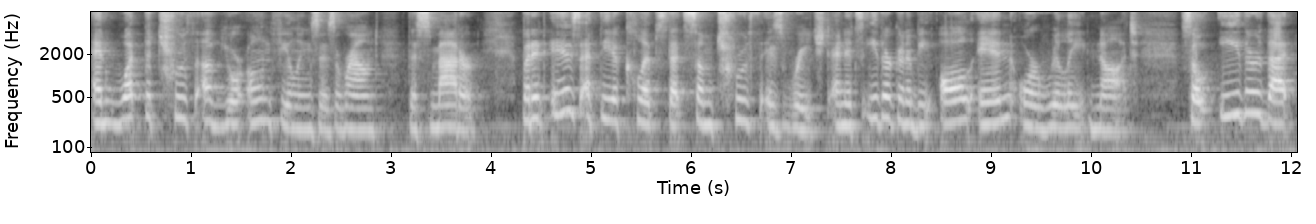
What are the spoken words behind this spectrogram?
and what the truth of your own feelings is around this matter. But it is at the eclipse that some truth is reached, and it's either going to be all in or really not. So either that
